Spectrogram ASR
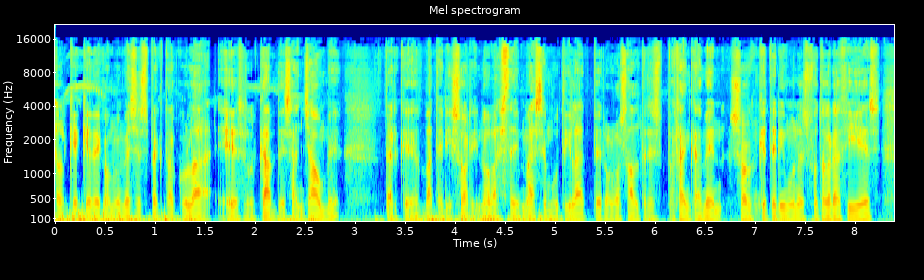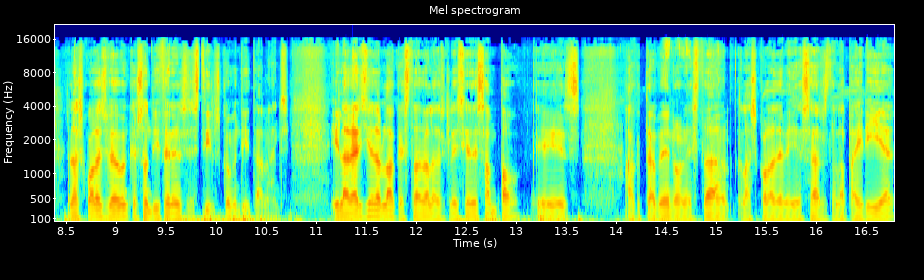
el que queda com a més espectacular és el cap de Sant Jaume, perquè va tenir sort i no va estar massa mutilat, però els altres, francament, sort que tenim unes fotografies en les quals veuen que són diferents estils, com hem dit abans. I la Verge de Blau, que està a l'església de Sant Pau, que és actualment on està l'Escola de Belles Arts de la Pairia,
